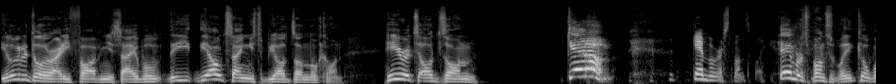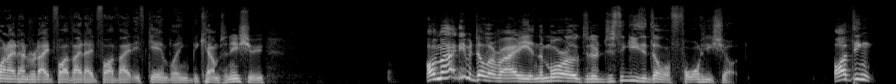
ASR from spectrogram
you look at a dollar eighty-five, and you say, "Well, the, the old saying used to be odds on, look on." Here it's odds on. Get them. Gamble responsibly. Gamble responsibly. Call 1 800 858 858 if gambling becomes an issue. I'm marking him a dollar eighty, and the more I looked at it, I just think he's a dollar forty shot. I think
